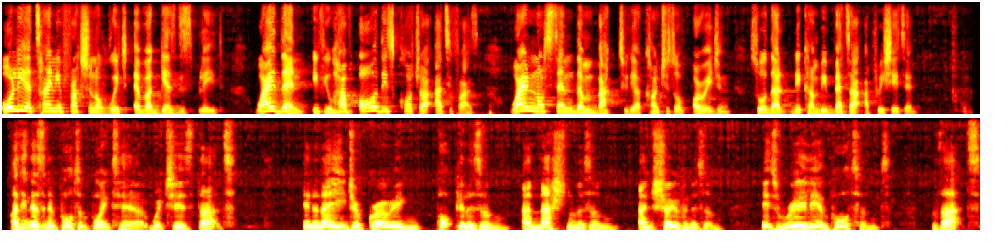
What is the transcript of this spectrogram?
only a tiny fraction of which ever gets displayed. Why then, if you have all these cultural artifacts, why not send them back to their countries of origin so that they can be better appreciated? I think there's an important point here, which is that in an age of growing populism and nationalism and chauvinism, it's really important that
